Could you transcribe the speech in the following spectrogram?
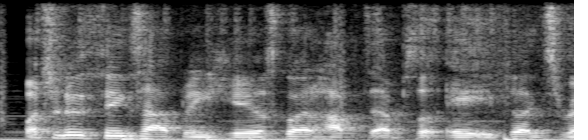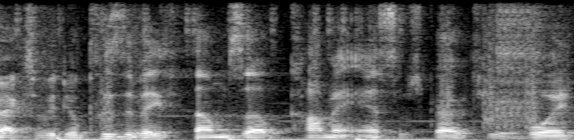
a bunch of new things happening here. Let's go ahead and hop into episode eight. If you like this reaction video, please leave a thumbs up, comment, and subscribe to your boy.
